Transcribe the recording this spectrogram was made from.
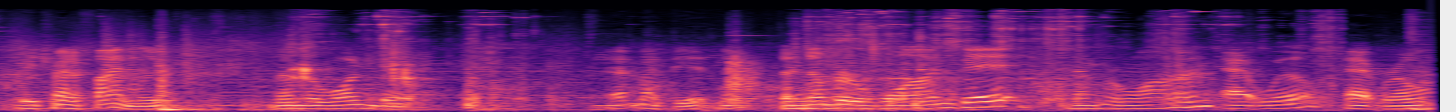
What are you trying to find, Luke? Number one bit. That might be it. No. The number one bit Number one. at will at Rome.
